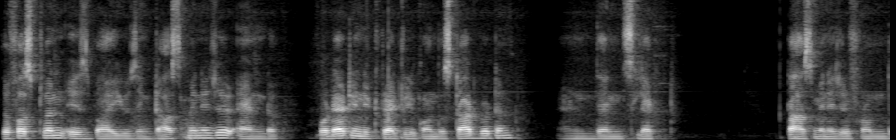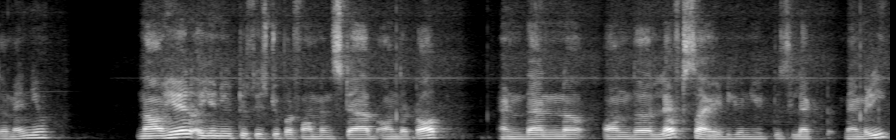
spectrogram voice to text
The first one is by using task manager and for that you need to right click on the start button and then select task manager from the menu now here uh, you need to switch to performance tab on the top. And then uh, on the left side you need to select memory.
